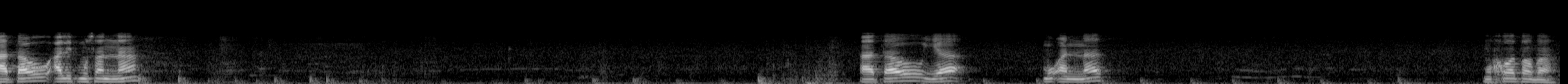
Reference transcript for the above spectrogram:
atau alif musanna. Atau ya muannas. Mukhatabah.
